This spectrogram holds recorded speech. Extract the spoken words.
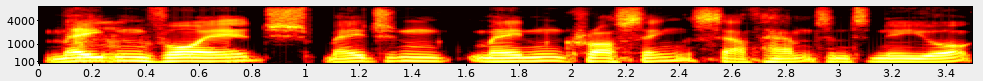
Mm-hmm. maiden voyage maiden maiden crossing southampton to new york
